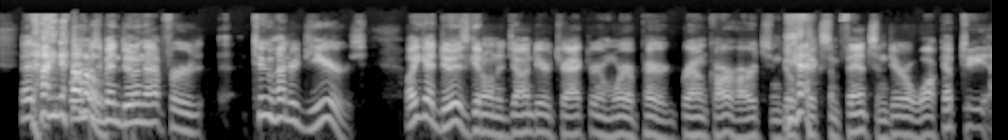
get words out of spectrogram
I know. farmers have been doing that for 200 years. All you got to do is get on a John Deere tractor and wear a pair of brown Carhartts and go Yeah. fix some fence, and deer will walk up to you.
